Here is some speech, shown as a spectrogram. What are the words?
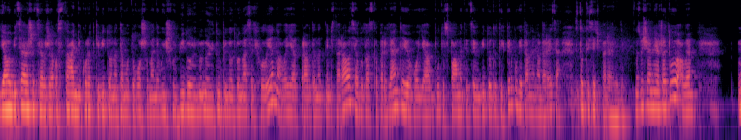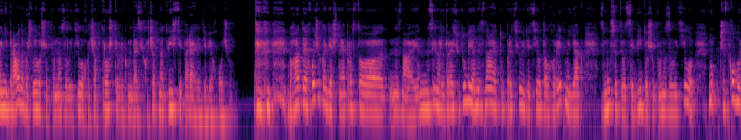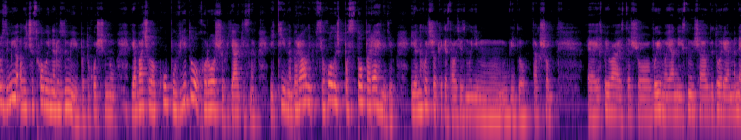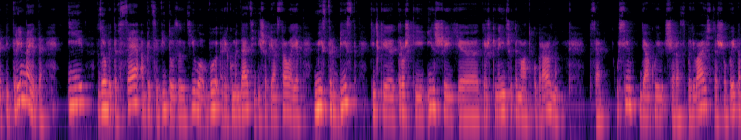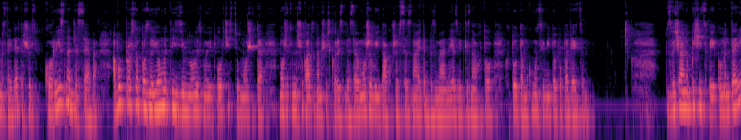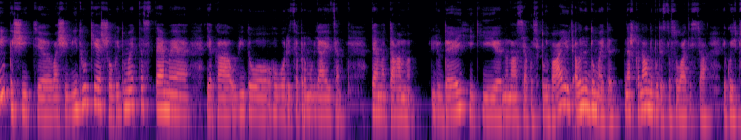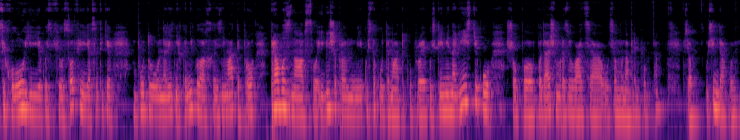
Я обіцяю, що це вже останнє коротке відео на тему того, що в мене вийшло відео на Ютубі на 12 хвилин, але я правда над ним старалася. Будь ласка, перегляньте його. Я буду спамити цим відео до тих пір, поки там не набереться 100 тисяч переглядів. Ну, звичайно, я жартую, але мені правда важливо, щоб воно залетіло хоча б трошки в рекомендації, хоча б на 200 переглядів я хочу. Багато я хочу, звісно, я просто не знаю, я не сильно розбираюсь в Ютубі, я не знаю, як тут працюють оці от алгоритми, як змусити оце відео, щоб воно залетіло. Ну, частково розумію, але частково і не розумію, того що ну, я бачила купу відео хороших, якісних, які набирали всього лиш по 100 переглядів. І я не хочу, щоб таке сталося з моїм відео. Так що е, я сподіваюся, що ви, моя неіснуюча аудиторія, мене підтримаєте. І зробите все, аби це відео залетіло в рекомендації, і щоб я стала як містер Біст, тільки трошки інший, е, трошки на іншу тематику, правильно? Все. Усім дякую ще раз. Сподіваюся, що ви там знайдете щось корисне для себе, або просто познайомитись зі мною, з моєю творчістю. Можете, можете не шукати там щось корисне для себе. Може, ви і так уже все знаєте без мене. Я звідки знаю, хто, хто там, кому це відео попадеться. Звичайно, пишіть свої коментарі, пишіть е, ваші відгуки, що ви думаєте з теми, яка у відео говориться, промовляється. Тема там людей, які на нас якось впливають. Але не думайте, наш канал не буде стосуватися якоїсь психології, якоїсь філософії. Я все-таки буду на літніх канікулах знімати про правознавство і більше про якусь таку тематику, про якусь криміналістику, щоб в подальшому розвиватися у цьому напрямку. Так? Все, усім дякую.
